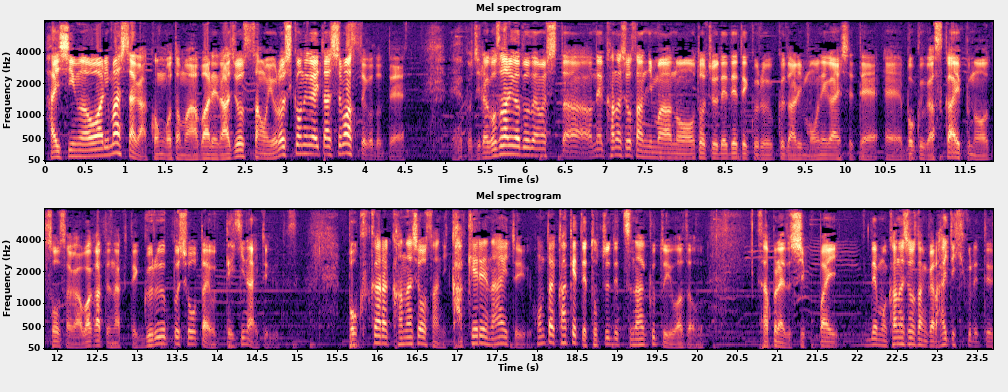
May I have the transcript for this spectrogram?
配信は終わりましたが今後とも暴れラジオスさんをよろしくお願いいたします。ということでえーこちらこそありがとうございました。ね、金賞さんにもあの、途中で出てくるくだりもお願いしてて、えー僕がスカイプの操作が分かってなくて、グループ招待をできないというです。僕から金賞さんにかけれないという、本当はかけて途中で繋ぐという技を、サプライズ失敗。でも、金賞さんから入ってきてくれて、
